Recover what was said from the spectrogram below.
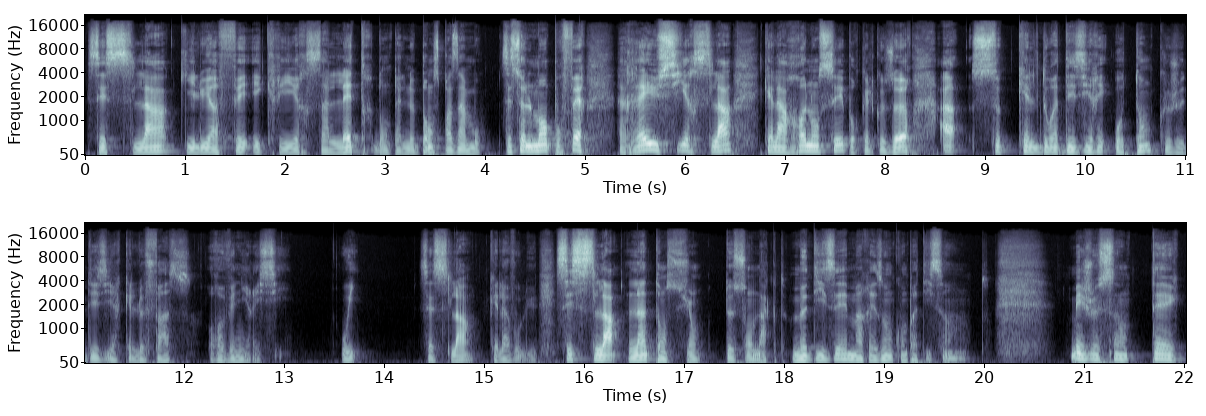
C'est cela qui lui a fait écrire sa lettre dont elle ne pense pas un mot. C'est seulement pour faire réussir cela qu'elle a renoncé pour quelques heures à ce qu'elle doit désirer autant que je désire qu'elle le fasse, revenir ici. Oui, c'est cela qu'elle a voulu. C'est cela l'intention de son acte, me disait ma raison compatissante. Mais je sentais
